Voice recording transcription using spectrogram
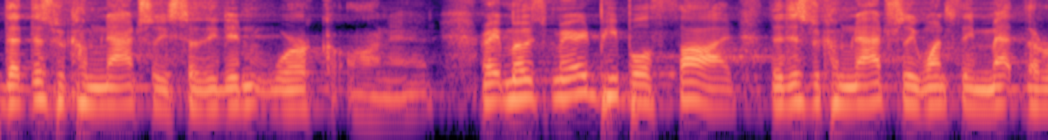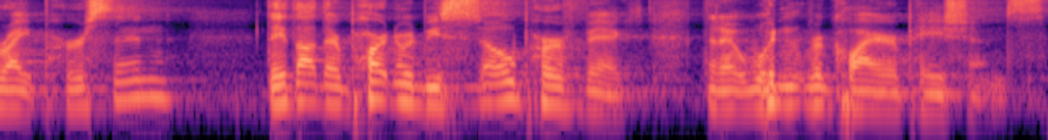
that this would come naturally so they didn't work on it. Right? Most married people thought that this would come naturally once they met the right person. They thought their partner would be so perfect that it wouldn't require patience.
